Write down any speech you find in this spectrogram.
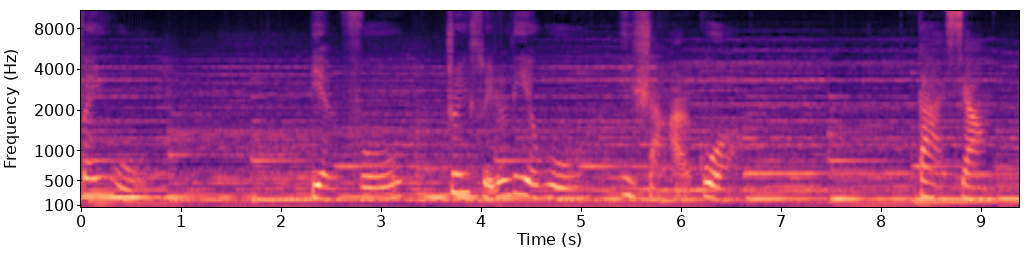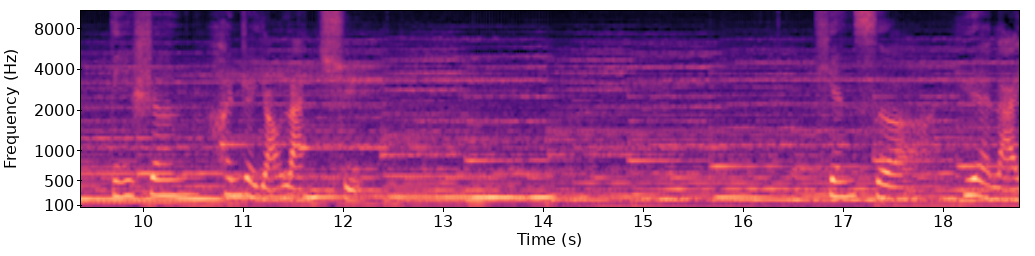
飞舞，蝙蝠追随着猎物一闪而过，大象低声。哼着摇篮曲，天色越来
